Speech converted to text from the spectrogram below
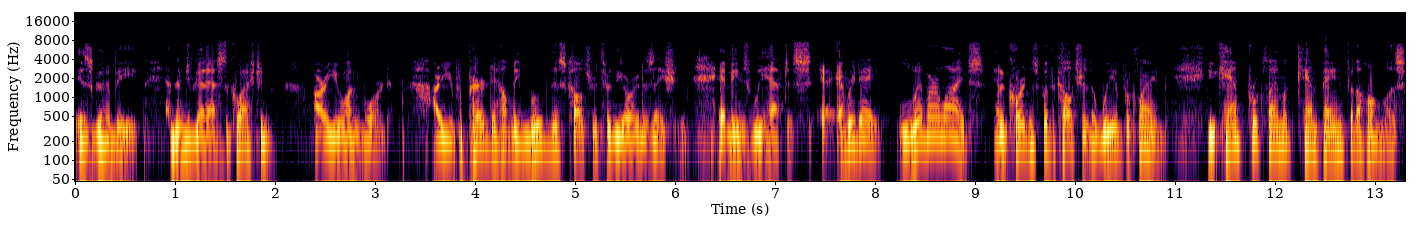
is going to be. And then you've got to ask the question are you on board? Are you prepared to help me move this culture through the organization? It means we have to, every day, live our lives in accordance with the culture that we have proclaimed. You can't proclaim a campaign for the homeless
